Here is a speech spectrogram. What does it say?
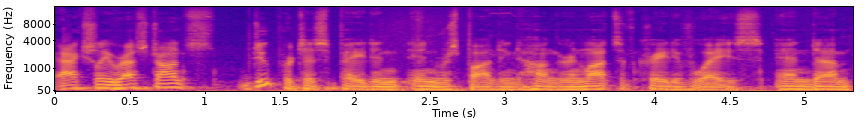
actually restaurants do participate in, in responding to hunger in lots of creative ways. And um,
